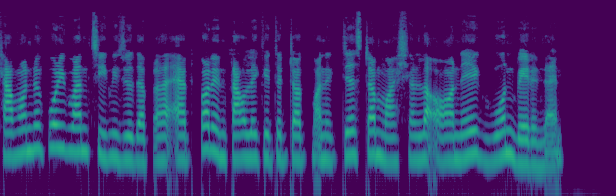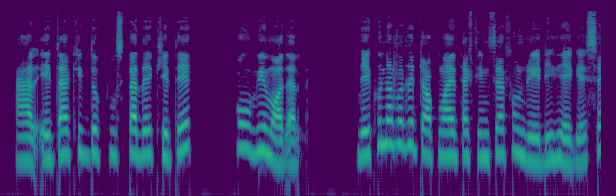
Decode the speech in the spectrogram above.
সামান্য পরিমাণ চিনি যদি আপনারা অ্যাড করেন, তাহলে কিন্তু টক পানির টেস্টটা মার্শাল্লাহ অনেক গুণ বেড়ে যায়। আর এটা কিন্তু ফুচকাদের খেতে খুবই মজার। দেখুন আমাদের টক মানিটা কিন্তু এখন রেডি হয়ে গেছে।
